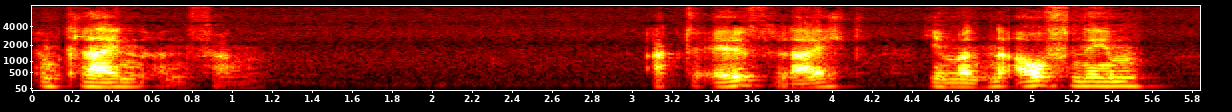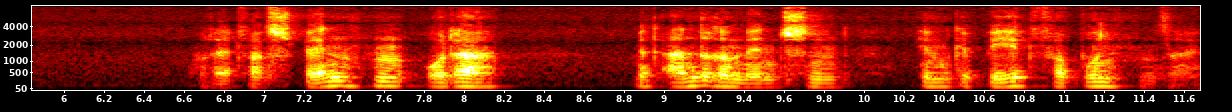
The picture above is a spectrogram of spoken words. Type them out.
Im Kleinen anfangen. Aktuell vielleicht jemanden aufnehmen oder etwas spenden oder mit anderen Menschen im Gebet verbunden sein.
